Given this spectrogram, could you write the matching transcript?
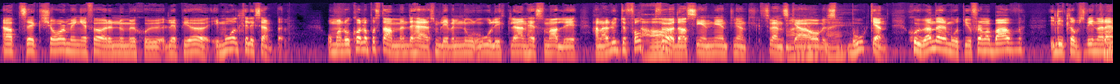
att Sex Charming är före nummer 7 Lepieux i mål till exempel. Om man då kollar på stammen, det här som blev en olycklig, en häst som aldrig... Han hade ju inte fått Ja. födas i en egentligen svenska avelsboken. Sjuan däremot, ju From Above, Elitloppsvinnare,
